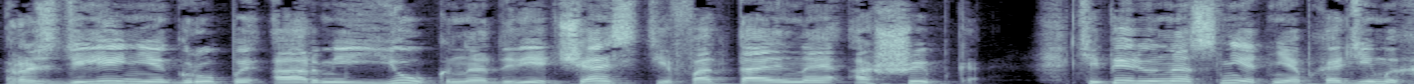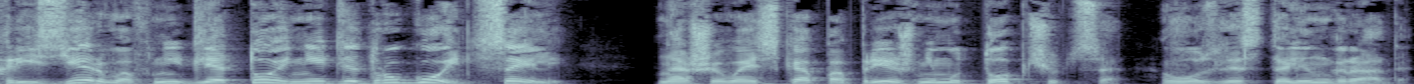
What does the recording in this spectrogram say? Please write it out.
Разделение группы армий Юг на две части – фатальная ошибка. Теперь у нас нет необходимых резервов ни для той, ни для другой цели. Наши войска по-прежнему топчутся возле Сталинграда.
